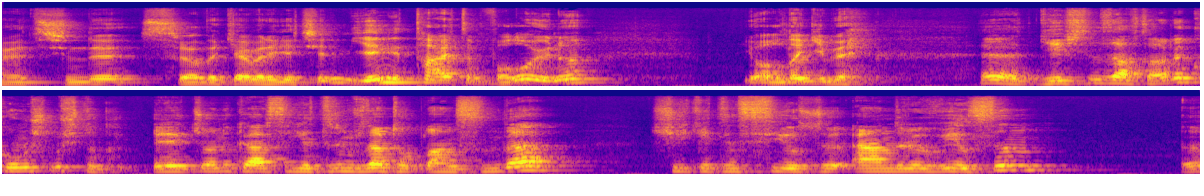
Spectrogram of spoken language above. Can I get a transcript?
Evet şimdi sıradaki habere geçelim. Yeni Titanfall oyunu yolda gibi. Evet, geçtiğimiz haftalarda konuşmuştuk. Electronic Arts yatırımcılar toplantısında şirketin CEO'su Andrew Wilson e,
